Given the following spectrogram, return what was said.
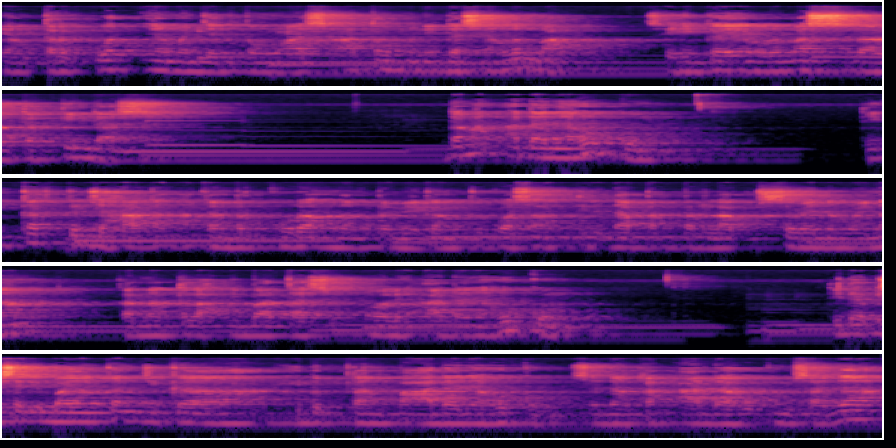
yang terkuat yang menjadi penguasa atau menindas yang lemah, sehingga yang lemah selalu tertindas. Dengan adanya hukum, tingkat kejahatan akan berkurang dan pemegang kekuasaan tidak dapat berlaku sewenang-wenang karena telah dibatasi oleh adanya hukum. Tidak bisa dibayangkan jika hidup tanpa adanya hukum, sedangkan ada hukum saja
